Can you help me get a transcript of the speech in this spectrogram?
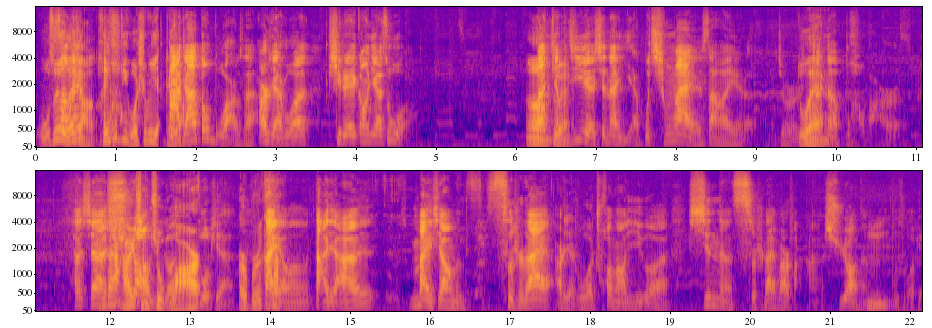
我，所以我在想，《黑客帝国》是不是也这样？大家都不玩三，而且说 TGA 刚结束，嗯，颁奖对，季现在也不青睐三 A 了，就是对真的不好玩儿。他现在大家还是想去玩作品，而不是带看。领大家迈向次时代，而且说创造一个新的次时代玩法，需要那么一嗯部作品。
